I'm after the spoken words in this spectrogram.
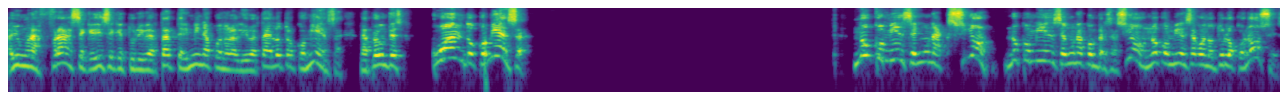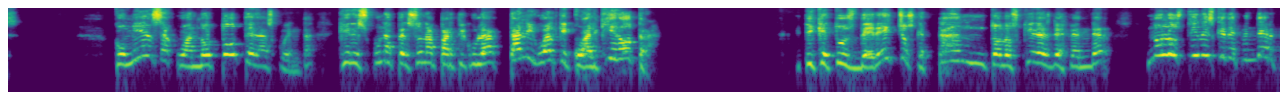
Hay una frase que dice que tu libertad termina cuando la libertad del otro comienza. La pregunta es, ¿cuándo comienza? No comienza en una acción, no comienza en una conversación, no comienza cuando tú lo conoces. Comienza cuando tú te das cuenta que eres una persona particular tan igual que cualquier otra. Y que tus derechos que tanto los quieres defender no los tienes que defender,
